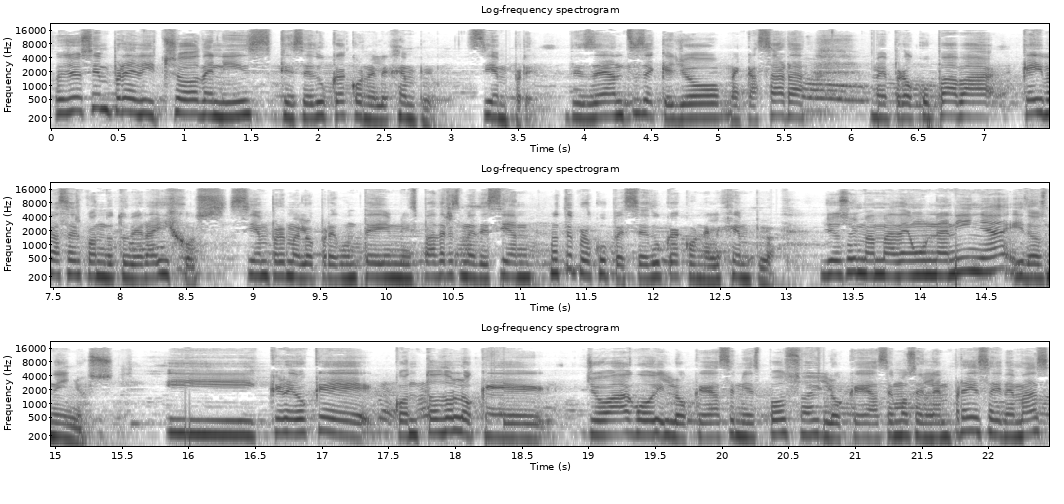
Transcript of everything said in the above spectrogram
Pues yo siempre he dicho, Denise, que se educa con el ejemplo, siempre. Desde antes de que yo me casara, me preocupaba qué iba a hacer cuando tuviera hijos. Siempre me lo pregunté y mis padres me decían, no te preocupes, se educa con el ejemplo. Yo soy mamá de una niña y dos niños. Y creo que con todo lo que yo hago y lo que hace mi esposo y lo que hacemos en la empresa y demás,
